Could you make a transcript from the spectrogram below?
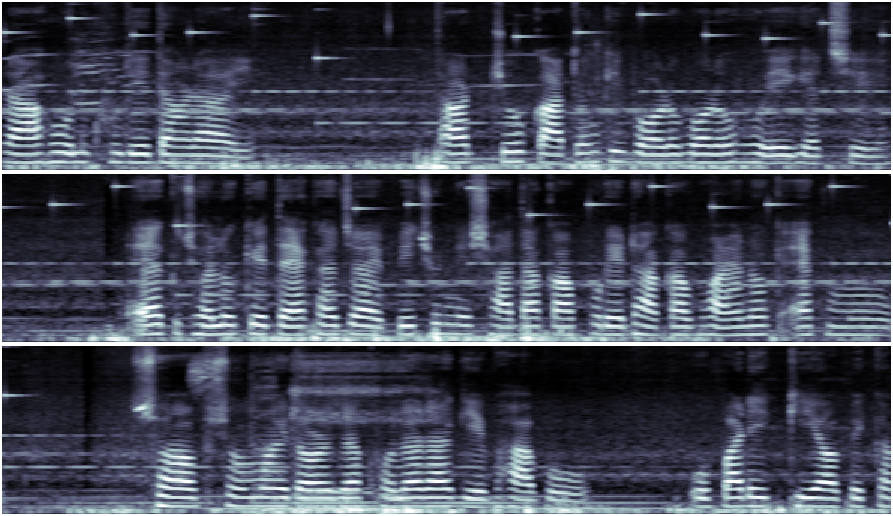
রাহুল ঘুরে দাঁড়ায়। তার চোখ আতঙ্কে বড় বড় হয়ে গেছে। এক ঝলকে দেখা যায় পেছনে সাদা কাপড়ে ঢাকা ভয়ানক এক মুখ। সব সময় দরজা খোলার আগে ভাবো, ওপারে কে অপেক্ষা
